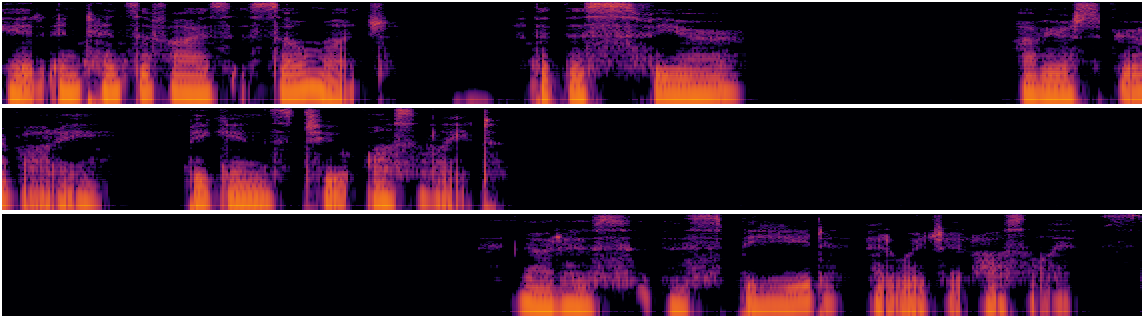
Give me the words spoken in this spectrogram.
it intensifies so much that the sphere of your spirit body begins to oscillate. Notice the speed at which it oscillates.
